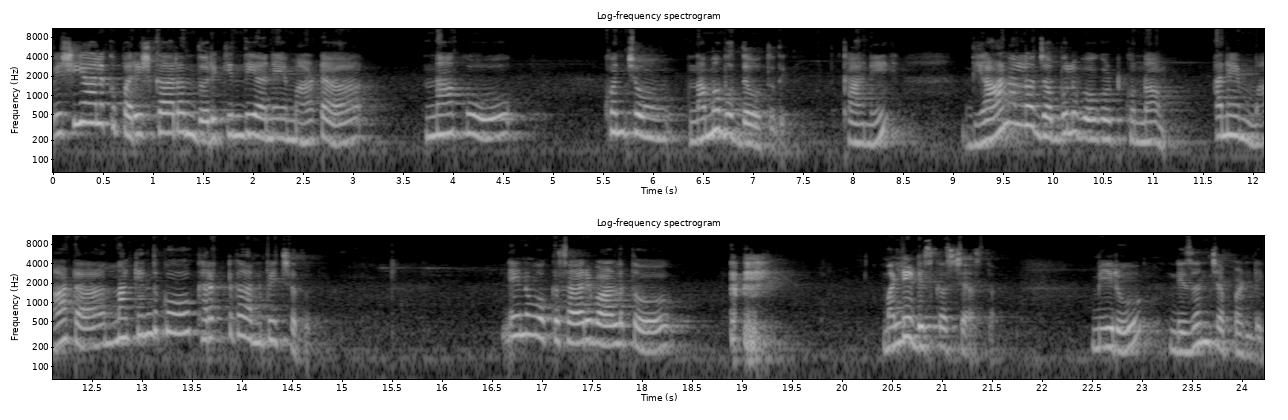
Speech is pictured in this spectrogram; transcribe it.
విషయాలకు పరిష్కారం దొరికింది అనే మాట నాకు కొంచెం నమ్మబుద్ధి అవుతుంది కానీ ధ్యానంలో జబ్బులు పోగొట్టుకున్నాం అనే మాట నాకెందుకో కరెక్ట్గా అనిపించదు. నేను ఒక్కసారి వాళ్ళతో మళ్ళీ డిస్కస్ చేస్తా. మీరు నిజం చెప్పండి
